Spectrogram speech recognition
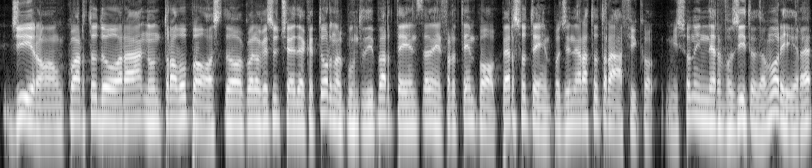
giro un quarto d'ora, non trovo posto, quello che succede è che torno al punto di partenza, nel frattempo ho perso tempo, ho generato traffico, mi sono innervosito da morire,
